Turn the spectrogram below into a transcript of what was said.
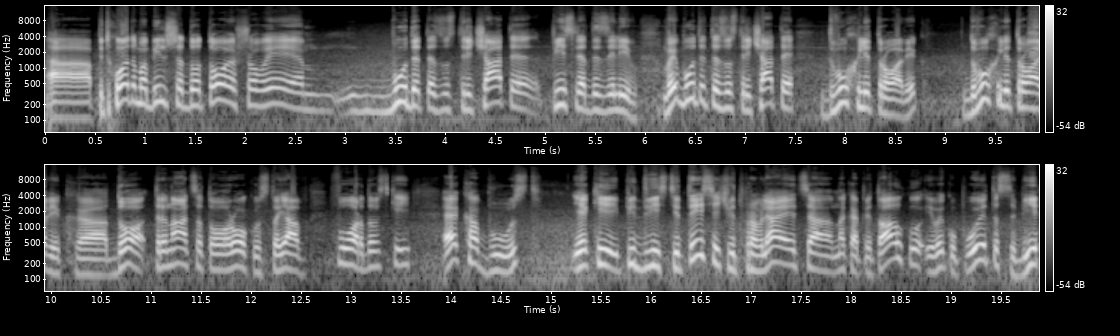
А, підходимо більше до того, що ви. Будете зустрічати після дизелів. Ви будете зустрічати двохлітровік. Двохлітровік е, до 13-го року стояв Фордовський EcoBoost, який під 200 тисяч відправляється на капіталку, і ви купуєте собі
